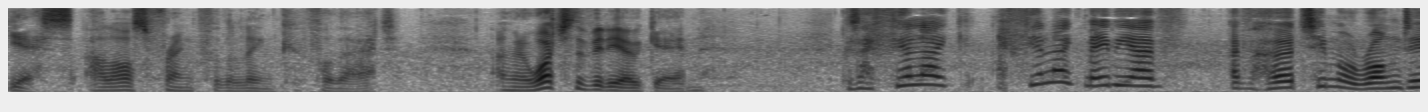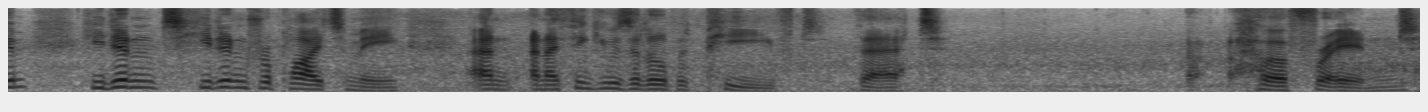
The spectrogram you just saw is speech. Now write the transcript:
Yes, I'll ask Frank for the link for that. I'm going to watch the video again because I feel like I feel like maybe I've I've hurt him or wronged him. He didn't he didn't reply to me and and I think he was a little bit peeved that uh, her friend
